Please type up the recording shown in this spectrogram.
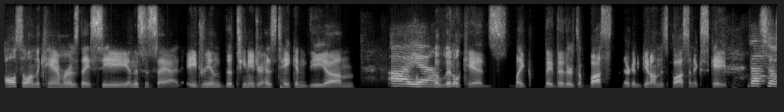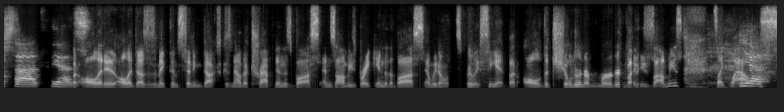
Also on the cameras they see, and this is sad, Adrian, the teenager, has taken the um Ah, the, the little kids, like they, they there's a bus, they're gonna get on this bus and escape. That's so sad. Yes. But all it is, all it does is make them sitting ducks because now they're trapped in this bus and zombies break into the bus and we don't really see it. But all the children are murdered by these zombies. It's like, wow. Yes.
